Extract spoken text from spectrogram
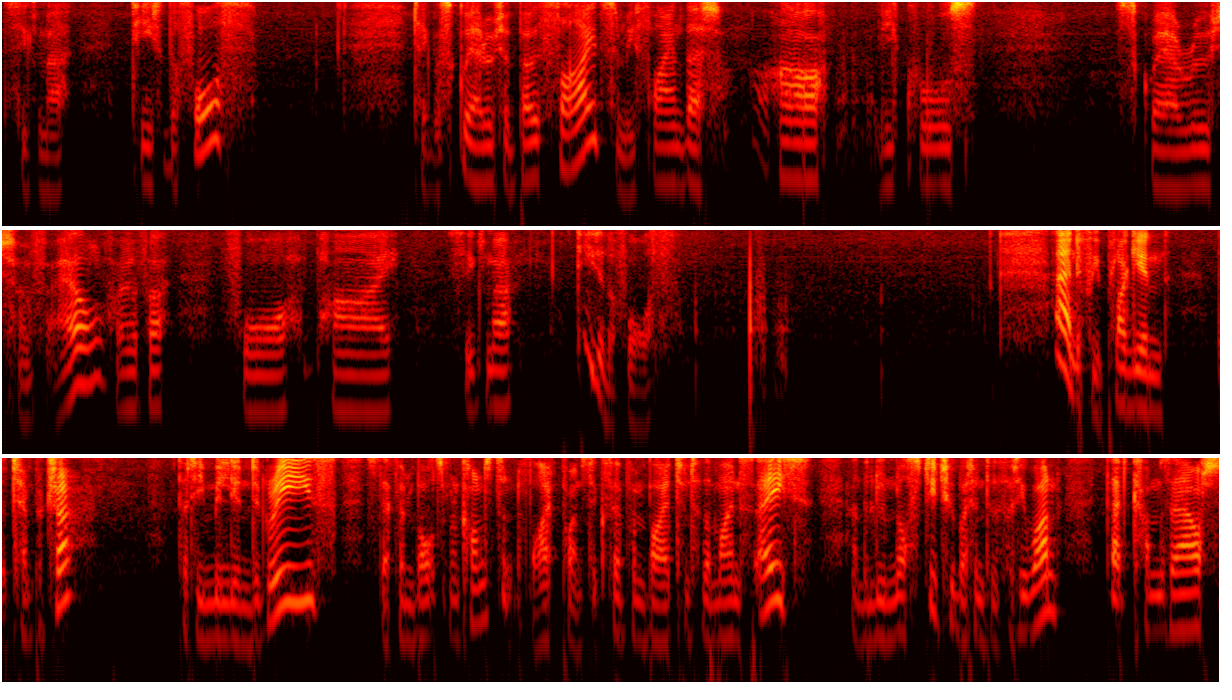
sigma t to the fourth. Take the square root of both sides and we find that r equals square root of L over 4 pi sigma t to the fourth. And if we plug in the temperature, 30 million degrees, Stefan Boltzmann constant, 5.67 by 10 to the minus 8, and the luminosity 2 by 10 to the 31, that comes out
